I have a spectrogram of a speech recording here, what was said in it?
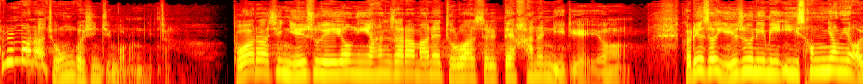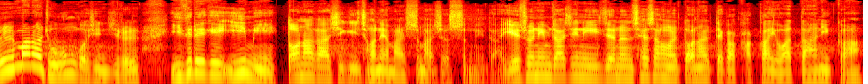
얼마나 좋은 것인지 모릅니다. 부활하신 예수의 영이 한 사람 안에 들어왔을 때 하는 일이에요. 그래서 예수님이 이 성령이 얼마나 좋은 것인지를 이들에게 이미 떠나가시기 전에 말씀하셨습니다. 예수님 자신이 이제는 세상을 떠날 때가 가까이 왔다 하니까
